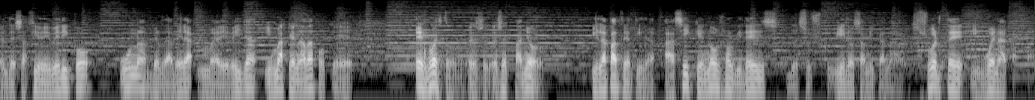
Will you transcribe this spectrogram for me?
el desafío ibérico, una verdadera maravilla y más que nada porque es nuestro, es, es español y la patria tira. Así que no os olvidéis de suscribiros a mi canal. Suerte y buena capa.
